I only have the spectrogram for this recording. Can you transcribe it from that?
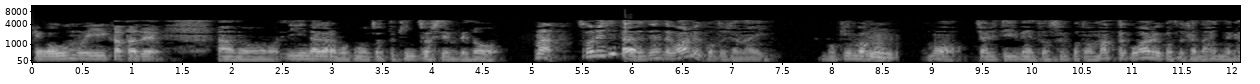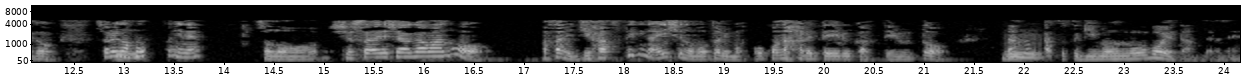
ケを生む言い方で、あの、言いながら僕もちょっと緊張してるけど、まあ、それ自体は全然悪いことじゃない。募金箱うん。も、チャリティーイベントをすることも全く悪いことじゃないんだけど、それが本当にね、その、主催者側の、まさに自発的な意思のもとにも行われているかっていうと、なんかちょっと疑問を覚えたんだよね。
